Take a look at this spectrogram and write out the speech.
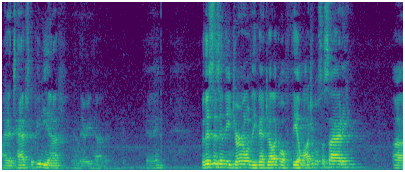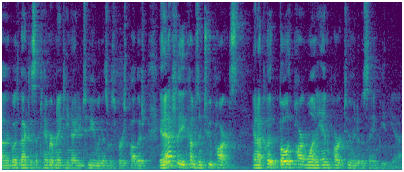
I attach the PDF, and there you have it. Okay? But this is in the Journal of the Evangelical Theological Society. Uh, it goes back to September of 1992 when this was first published. It actually comes in two parts. And I put both part one and part two into the same PDF,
